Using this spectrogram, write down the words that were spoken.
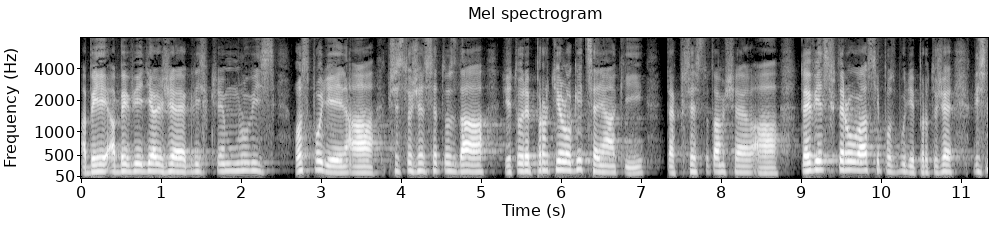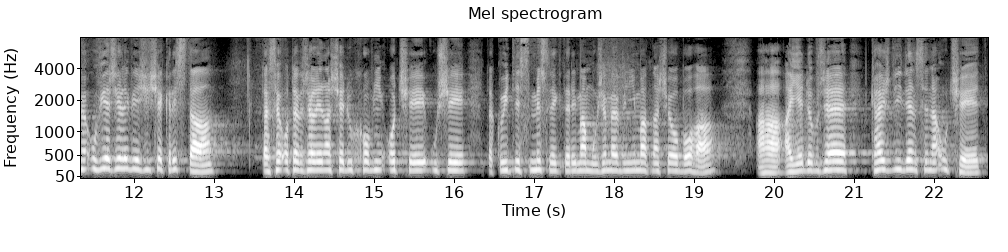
aby, aby věděl, že když k němu mluví hospodin a přestože se to zdá, že to jde proti logice nějaký, tak přesto tam šel. A to je věc, kterou vás si pozbudit, protože když jsme uvěřili v Ježíše Krista, tak se otevřely naše duchovní oči, uši, takový ty smysly, kterými můžeme vnímat našeho Boha. A, a je dobře každý den se naučit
